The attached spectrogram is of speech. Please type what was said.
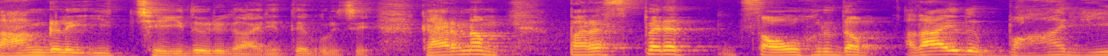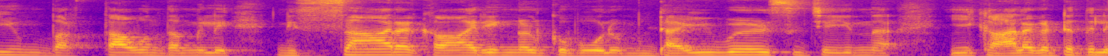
താങ്കൾ ഈ ചെയ്ത ഒരു കാര്യത്തെക്കുറിച്ച്. കാരണം പരസ്പര സൗഹൃദം അതായത് ഭാര്യയും ഭർത്താവും തമ്മിൽ നിസ്സാര കാര്യങ്ങൾക്ക് പോലും ഡൈവേഴ്സ് ചെയ്യുന്ന ഈ കാലഘട്ടത്തിൽ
